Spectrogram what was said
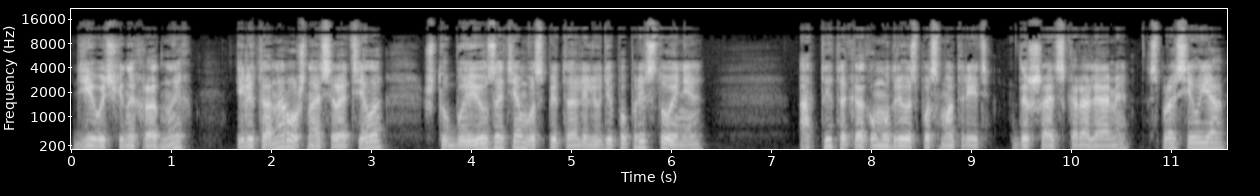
девочкиных родных или та нарочно осиротела, чтобы ее затем воспитали люди попристойнее? А ты-то как умудрилась посмотреть, дышать с королями? спросил я.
